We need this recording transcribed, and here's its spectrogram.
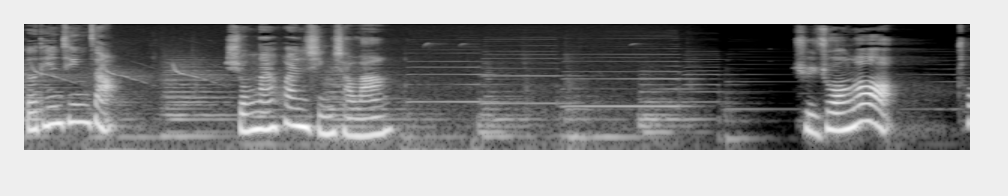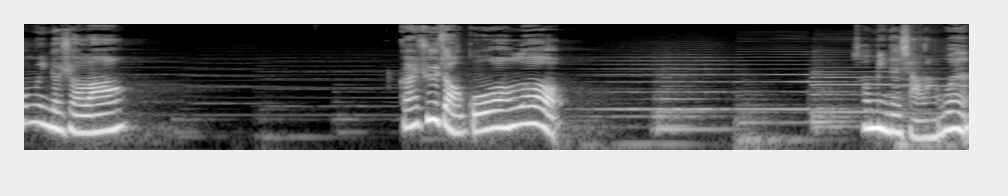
隔天清早，熊来唤醒小狼。起床了，聪明的小狼，该去找国王了。聪明的小狼问：“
